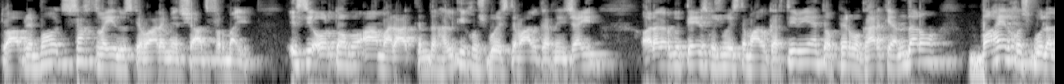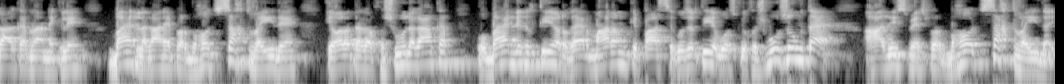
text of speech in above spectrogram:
تو آپ نے بہت سخت وعید اس کے بارے میں ارشاد فرمائی اسی عورتوں کو عام حالات کے اندر ہلکی خوشبو استعمال کرنی چاہیے۔ اور اگر کوئی تیز خوشبو استعمال کرتی بھی ہیں تو پھر وہ گھر کے اندر ہوں، باہر خوشبو لگا کر نہ نکلے باہر لگانے پر بہت سخت وعید ہے کہ عورت اگر خوشبو لگا کر وہ باہر نکلتی ہے اور غیر محرم کے پاس سے گزرتی ہے، وہ اس کی خوشبو سونگتا ہے۔ احادیث میں اس پر بہت سخت وعید آئی۔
